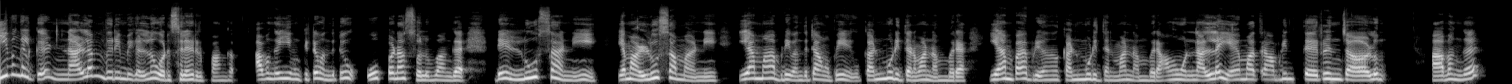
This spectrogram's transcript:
இவங்களுக்கு நலம் விரும்பிகள்னு ஒரு சிலர் இருப்பாங்க. அவங்க இவங்ககிட்ட வந்துட்டு ஓப்பனா சொல்லுவாங்க. "டேய் லூசா நீ? ஏமா லூசாமா நீ? ஏம்மா அப்படி வந்துட்டு அவன் போய் கண்மூடித்தனமா நம்புற? ஏன்பா இப்படி வந்து கண்மூடித்தனமா நம்புற? அவன் நல்லா ஏமாத்துறான்" அப்படின்னு தெரிஞ்சாலும், அவங்க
